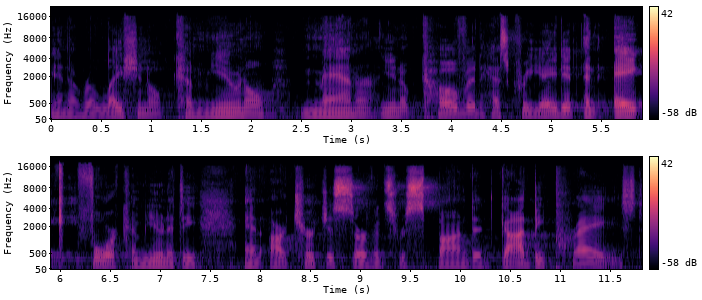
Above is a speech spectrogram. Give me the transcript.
in a relational, communal manner. You know, COVID has created an ache for community, and our church's servants responded. God be praised.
